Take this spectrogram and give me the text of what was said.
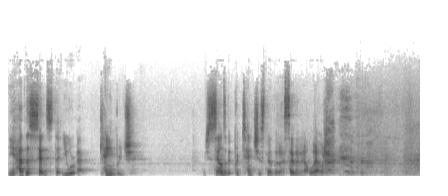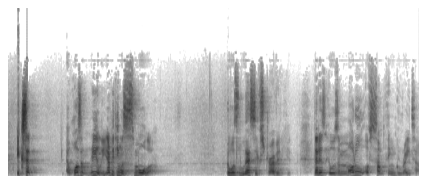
you had the sense that you were at Cambridge, which sounds a bit pretentious now that I say that out loud. Except it wasn't really, everything was smaller, it was less extravagant. That is, it was a model of something greater.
